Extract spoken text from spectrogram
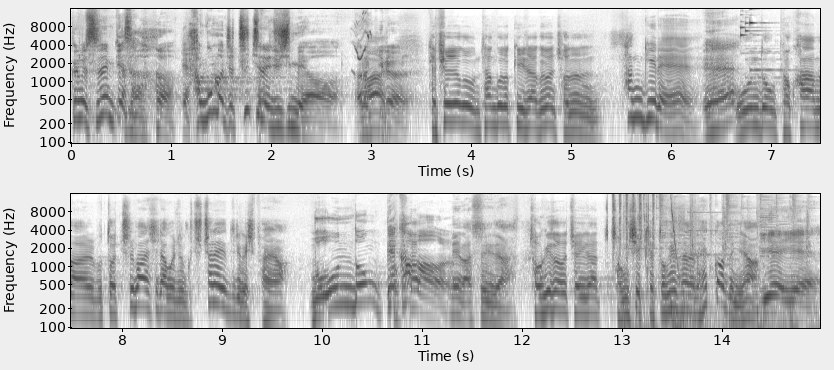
그러면 선생님께서 한 곳만 좀 추천해 주시면 어느 아, 길을 대표적으로 운탄고독길이라고 하면 저는 산길에 예? 오운동 벽화마을부터 출발하시라고 좀 추천해 드리고 싶어요. 모운동 백화마을. 네 맞습니다. 저기서 저희가 정식 개통 행사를 했거든요. 예, 예.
